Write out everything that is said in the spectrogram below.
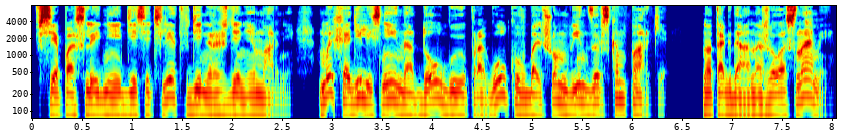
Все последние десять лет в день рождения Марни мы ходили с ней на долгую прогулку в Большом Виндзорском парке, но тогда она жила с нами,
